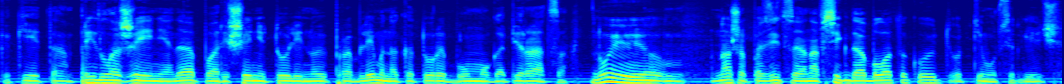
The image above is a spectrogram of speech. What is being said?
какие-то предложения да, по решению той или иной проблемы, на которые бы он мог опираться. Ну и наша позиция, она всегда была такой. Вот Тимур Сергеевич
